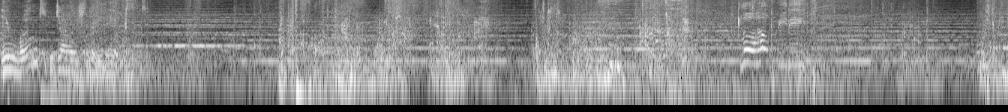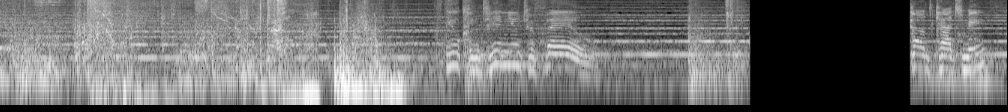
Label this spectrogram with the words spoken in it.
You won't dodge the next. Can't catch me.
